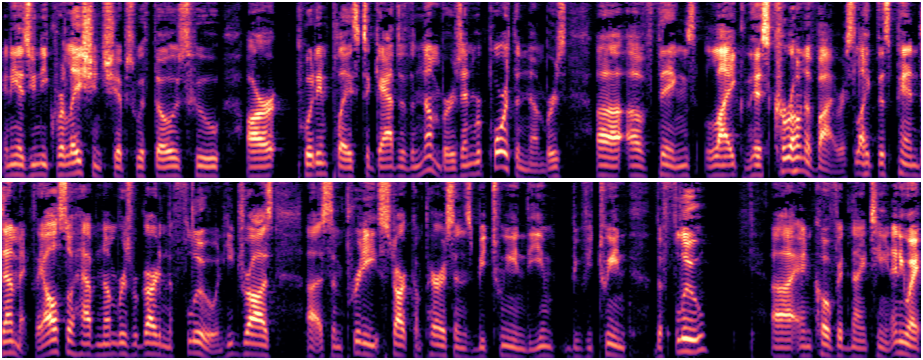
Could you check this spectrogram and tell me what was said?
and he has unique relationships with those who are put in place to gather the numbers and report the numbers uh, of things like this coronavirus, like this pandemic. They also have numbers regarding the flu, and he draws uh, some pretty stark comparisons between the between the flu uh, and COVID 19. Anyway,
